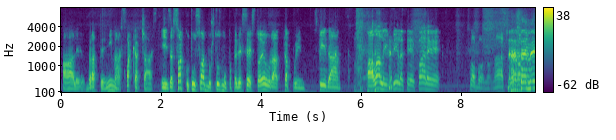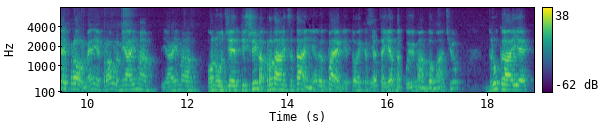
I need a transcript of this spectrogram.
Ali, brate, njima svaka čast. I za svaku tu svadbu što uzmu po 50-100 eura, kapu im skidam, a lali im bile te pare, slobodno. Znači, Znaš šta je meni problem? Meni je problem, ja imam, ja imam onu gdje je tišina, prodavnica tajni, jeli, od Bajage, to je kaseta jedna koju imam domaću. Druga je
